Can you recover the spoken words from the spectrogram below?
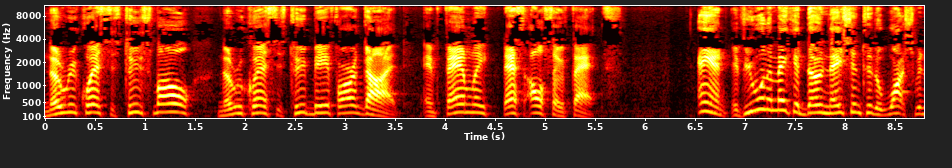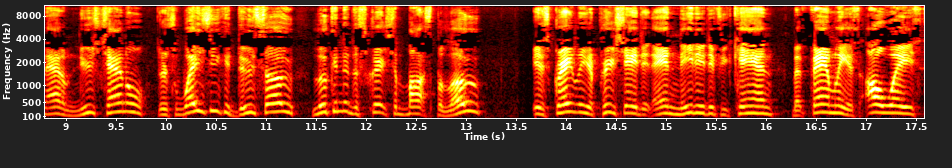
No request is too small, no request is too big for our God. And family, that's also facts. And if you want to make a donation to the Watchman Adam news channel, there's ways you could do so. Look in the description box below. It's greatly appreciated and needed if you can, but family, as always,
